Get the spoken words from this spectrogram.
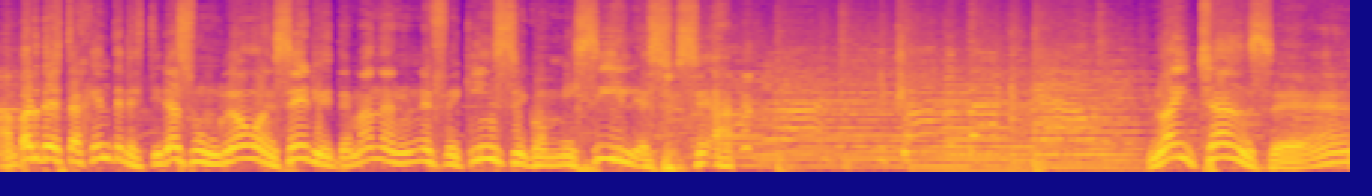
Aparte de esta gente les tirás un globo en serio y te mandan un F-15 con misiles, o sea. No hay chance, ¿eh?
